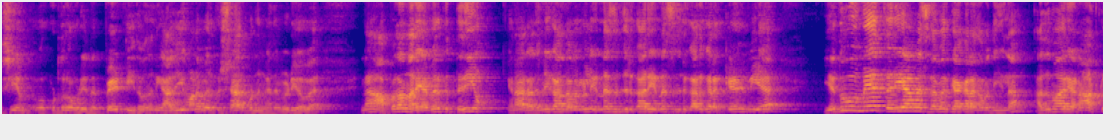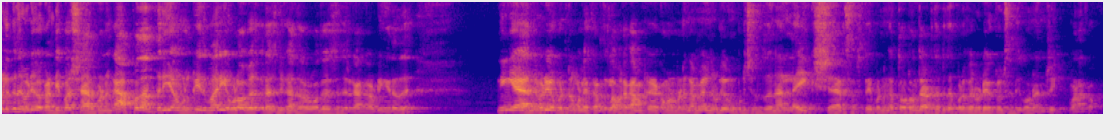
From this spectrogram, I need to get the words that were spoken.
விஷயம் கொடுத்துருக்கக்கூடிய இந்த பேட்டி இதை வந்து நீங்கள் அதிகமான பேருக்கு ஷேர் பண்ணுங்கள் இந்த வீடியோவை ஏன்னா அப்போ தான் நிறைய பேருக்கு தெரியும். ஏன்னா ரஜினிகாந்த் அவர்கள் என்ன செஞ்சிருக்காரு என்ன செஞ்சிருக்காருங்கிற கேள்வியை எதுவுமே தெரியாமல் சில பேர் கேட்குறாங்க பார்த்தீங்களா அது மாதிரியான ஆட்களுக்கு இந்த வீடியோ கண்டிப்பாக ஷேர் பண்ணுங்கள் அப்போ தான் தெரியும் உங்களுக்கு இது மாதிரி எவ்வளோ பேருக்கு ரஜினிகாந்த் அவர்கள் உதவி செஞ்சிருக்காங்க அப்படிங்கிறது. நீங்கள் அந்த வீடியோ பற்றி உங்களுக்கு கருத்தில் மறக்காம கீழே கமெண்ட் பண்ணுங்கள் மேலும் வீடியோ பிடிச்சிருந்ததுன்னா லைக் ஷேர் சப்ஸ்கிரைப் பண்ணுங்கள் தொடர்ந்து அடுத்தடுத்த பல்வேறு வீடியோக்கள் சந்திப்போம். நன்றி. வணக்கம்.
